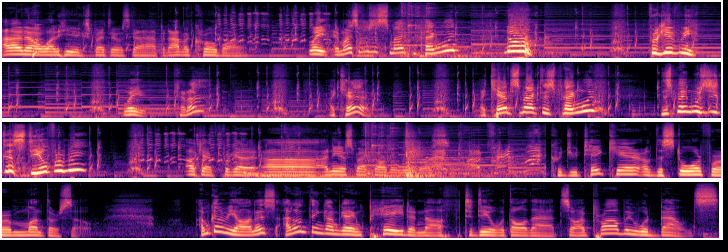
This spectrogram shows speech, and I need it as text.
I don't know what he expected was gonna happen. I have a crowbar. Wait, am I supposed to smack the penguin? No! Forgive me. Wait, can I? I can't. I can't smack this penguin? This penguin's just gonna steal from me? Okay, forget it. Uh, I need to smack all the weirdos. Could you take care of the store for a month or so? I'm gonna be honest, I don't think I'm getting paid enough to deal with all that, so I probably would bounce.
